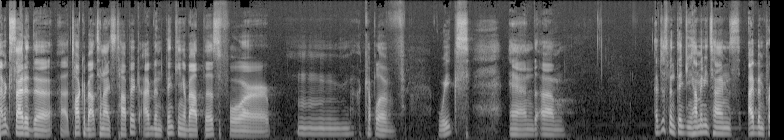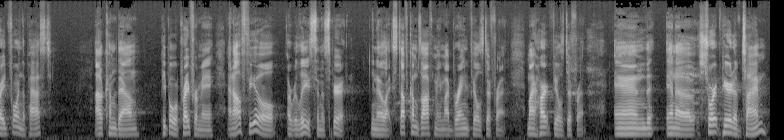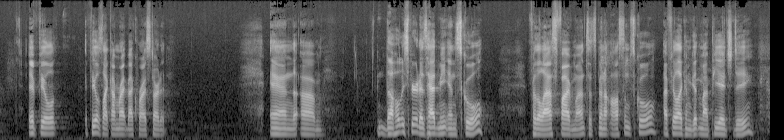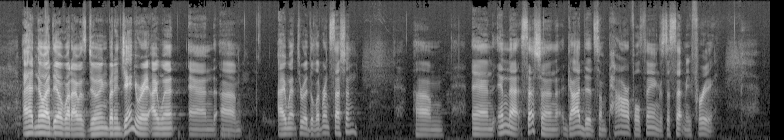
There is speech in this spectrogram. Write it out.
I'm excited to uh, talk about tonight's topic. I've been thinking about this for mm, a couple of weeks, and um, I've just been thinking how many times I've been prayed for in the past. I'll come down, people will pray for me, and I'll feel a release in the spirit. You know, like stuff comes off me, my brain feels different, my heart feels different. And in a short period of time, it, feel, it feels like I'm right back where I started. And um, the Holy Spirit has had me in school for the last five months. It's been an awesome school. I feel like I'm getting my PhD. I had no idea what I was doing, but in January I went and um, I went through a deliverance session. Um, and in that session, God did some powerful things to set me free.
